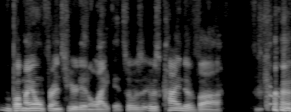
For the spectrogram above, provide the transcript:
but my own friends here didn't like it, so it was it was kind of uh,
